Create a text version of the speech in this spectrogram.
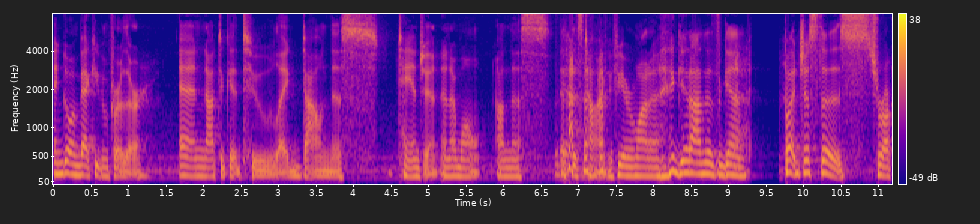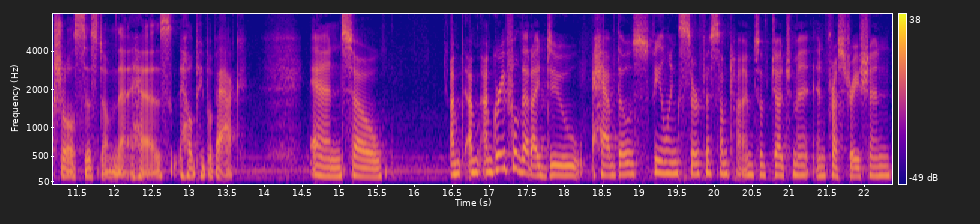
And going back even further and not to get too like down this tangent, and I won't on this at this time if you ever want to get on this again. But just the structural system that has held people back. And so I'm, I'm, I'm grateful that I do have those feelings surface sometimes of judgment and frustration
